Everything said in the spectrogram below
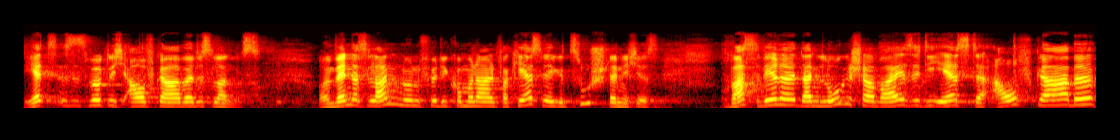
jetzt ist es wirklich Aufgabe des Landes. Und wenn das Land nun für die kommunalen Verkehrswege zuständig ist, was wäre dann logischerweise die erste Aufgabe?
